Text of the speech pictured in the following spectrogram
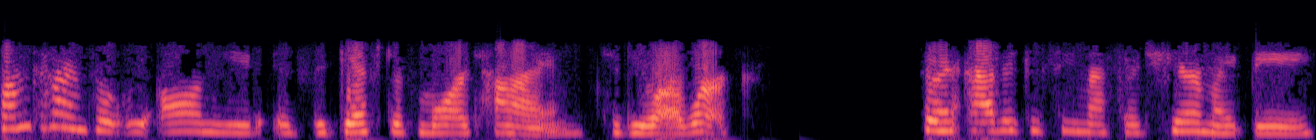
Sometimes what we all need is the gift of more time to do our work. So an advocacy message here might be,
